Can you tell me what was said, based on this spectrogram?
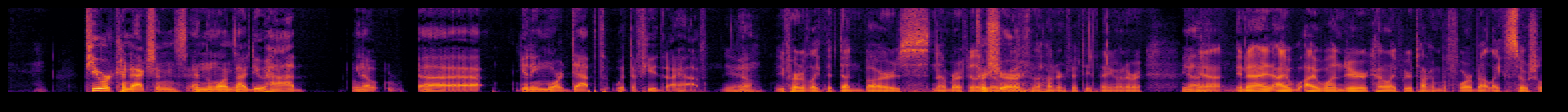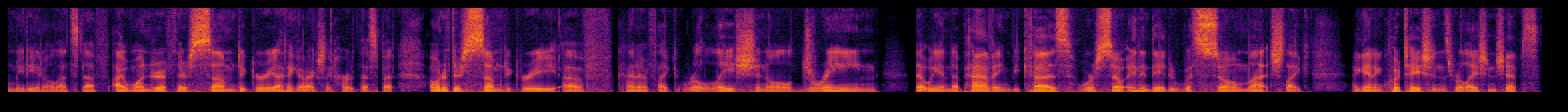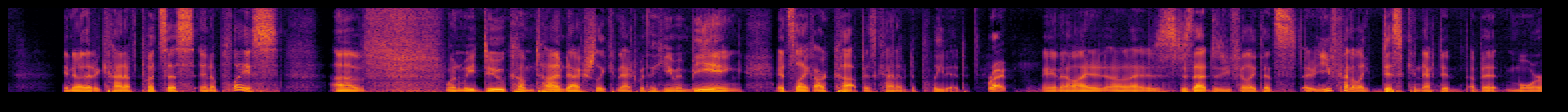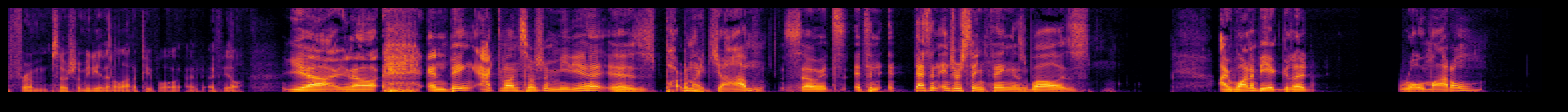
fewer connections, and the ones I do have, you know, uh, getting more depth with the few that I have. Yeah. Yeah. You've heard of like the Dunbar's number. I feel like For sure. the 150 thing or whatever. Yeah. Yeah. And I, I, I wonder, kind of like we were talking before about like social media and all that stuff. I wonder if there's some degree, I think I've actually heard this, but I wonder if there's some degree of kind of like relational drain that we end up having because we're so inundated with so much, like, again, in quotations, relationships, you know, that it kind of puts us in a place of when we do come time to actually connect with a human being, it's like our cup is kind of depleted. Right. You know, I don't know. Is, does that? Do you feel like that's? uh, You've kind of like disconnected a bit more from social media than a lot of people. I, I feel. Yeah, you know, and being active on social media is part of my job. So it's it's an that's an interesting thing as well is I want to be a good role model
